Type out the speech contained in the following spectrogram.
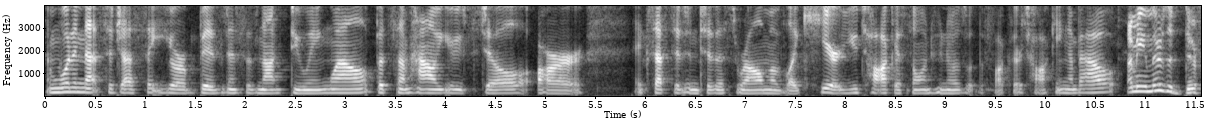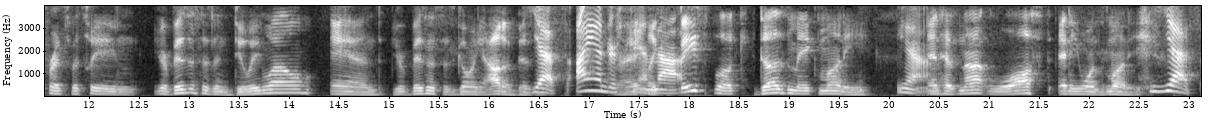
And wouldn't that suggest that your business is not doing well, but somehow you still are accepted into this realm of like, here, you talk as someone who knows what the fuck they're talking about? I mean, there's a difference between your business isn't doing well and your business is going out of business. Yes, I right? understand Like that. Facebook does make money yeah. and has not lost anyone's money. yes,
